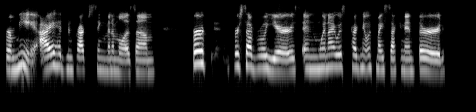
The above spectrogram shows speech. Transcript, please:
for me. I had been practicing minimalism for for several years and when i was pregnant with my second and third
